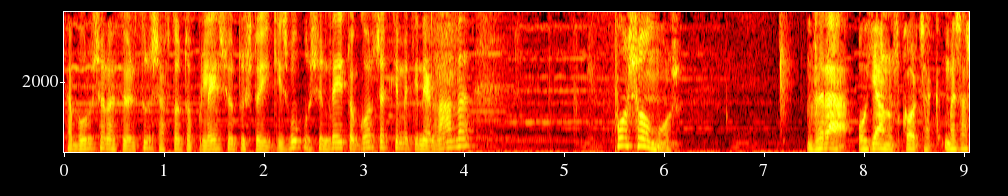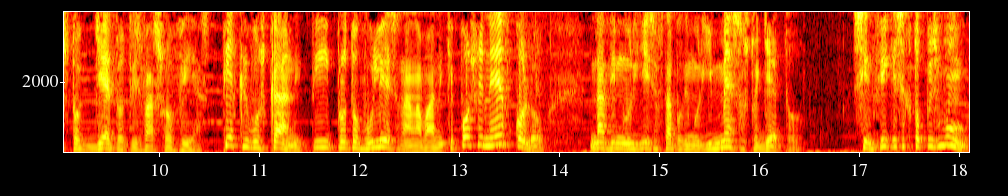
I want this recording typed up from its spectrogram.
θα μπορούσαν να θεωρηθούν σε αυτό το πλαίσιο του στοικισμού που συνδέει τον Κόρτσακ και με την Ελλάδα πώς όμως δρα ο Γιάνους Κόρτσακ μέσα στο γκέτο της Βαρσοβίας; Τι ακριβώς κάνει, τι πρωτοβουλίες αναλαμβάνει; Και πόσο είναι εύκολο να δημιουργήσει αυτά που δημιουργεί μέσα στο γκέτο; Συνθήκες εκτοπισμού.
